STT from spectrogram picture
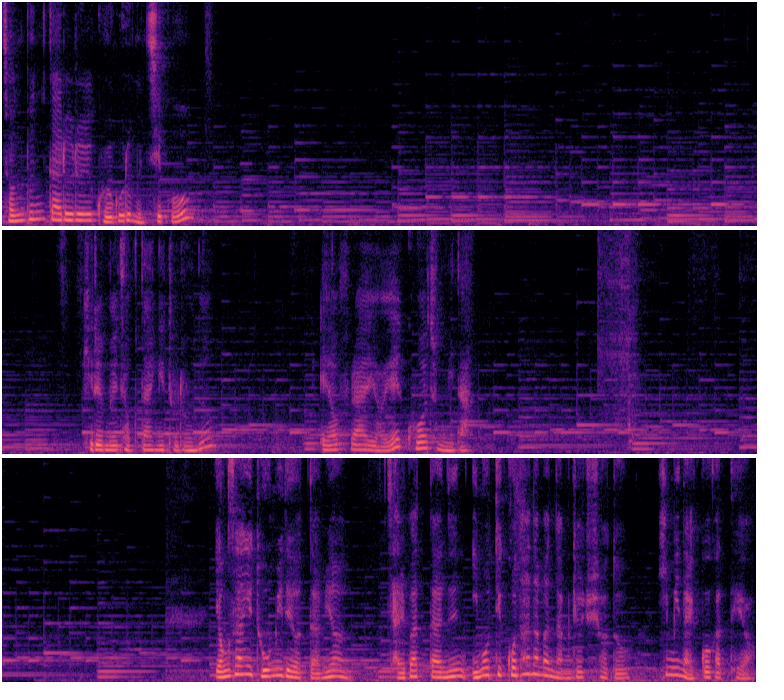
전분 가루를 골고루 묻히고 기름을 적당히 두른 후 에어프라이어에 구워줍니다. 영상이 도움이 되었다면 잘 봤다는 이모티콘 하나만 남겨주셔도 힘이 날 것 같아요.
